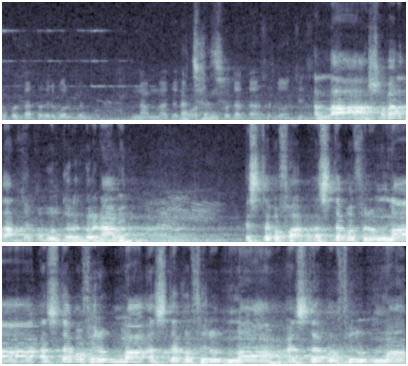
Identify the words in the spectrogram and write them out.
সকল দাতাদের বলবেন নাম না জানি আচ্ছা, অসংখ্য দাতা আছে দোয়া চেয়েছেন আল্লাহ সবার দানকে কবুল করেন বলেন আমিন استغفر استغفر الله استغفر الله استغفر الله استغفر الله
